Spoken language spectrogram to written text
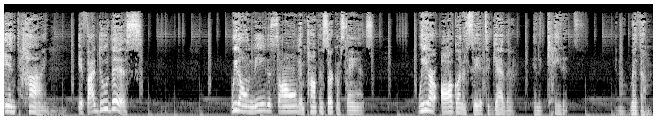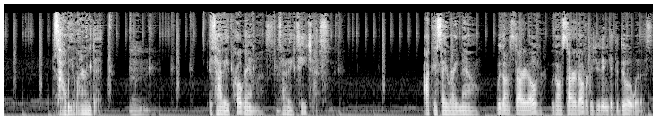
in time, mm-hmm. if I do this, we don't need a song and pomp and circumstance. We are all going to say it together in a cadence, in a rhythm. It's how we learned it. Mm. It's how they program us. It's how they teach us. I can say right now, we're going to start it over. We're going to start it over because you didn't get to do it with us.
